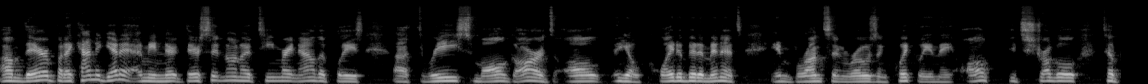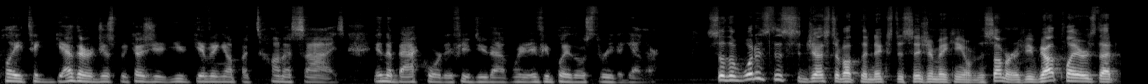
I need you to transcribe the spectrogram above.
um, there, but I kind of get it. I mean, they're, they're sitting on a team right now that plays uh, three small guards, all, you know, quite a bit of minutes in Brunson, Rose, and Quickley. and they all struggle to play together just because you're, you're giving up a ton of size in the backcourt if you do that, if you play those three together. So then what does this suggest about the Knicks decision making over the summer? If you've got players that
